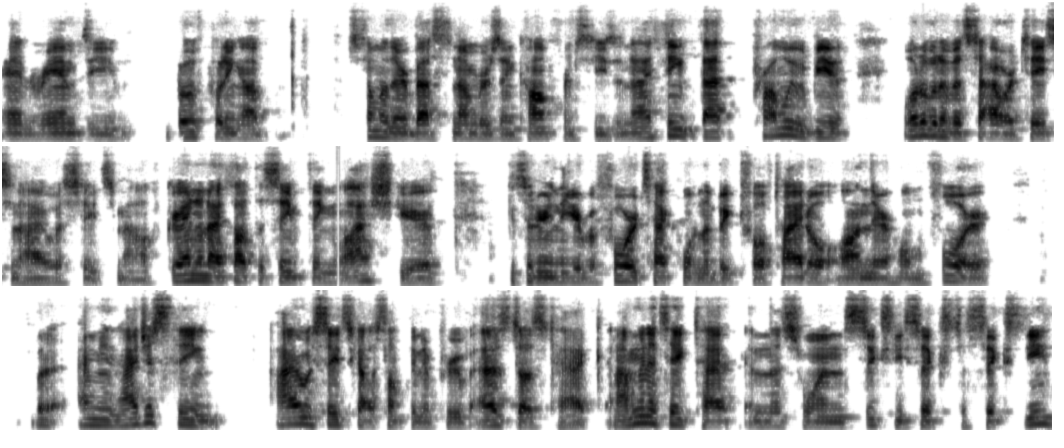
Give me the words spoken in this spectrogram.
and Ramsey both putting up some of their best numbers in conference season. And I think that probably would be a little bit of a sour taste in Iowa State's mouth. Granted, I thought the same thing last year, considering the year before Tech won the Big 12 title on their home floor. But I mean, I just think Iowa State's got something to prove, as does Tech. And I'm going to take Tech in this one 66 to 60.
